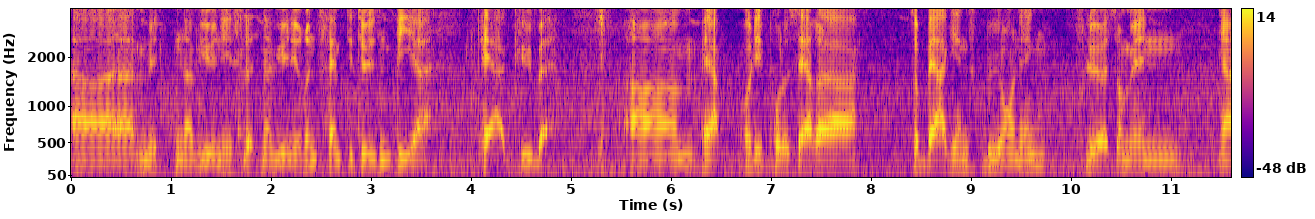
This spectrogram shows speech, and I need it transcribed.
Uh, midten av juni, slutten av juni, rundt 50 000 bier per kube. Um, ja, og de produserer så bergensk buhonning. Flyr som en, ja,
